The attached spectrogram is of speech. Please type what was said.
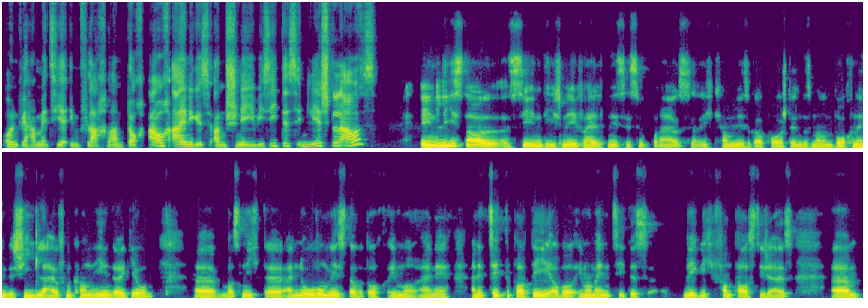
Und wir haben jetzt hier im Flachland doch auch einiges an Schnee. Wie sieht es in Liestel aus? In Liestal sehen die Schneeverhältnisse super aus. Ich kann mir sogar vorstellen, dass man am Wochenende Ski laufen kann hier in der Region, äh, was nicht äh, ein Novum ist, aber doch immer eine, eine Zitterpartie. Aber im Moment sieht es wirklich fantastisch aus. Ähm,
